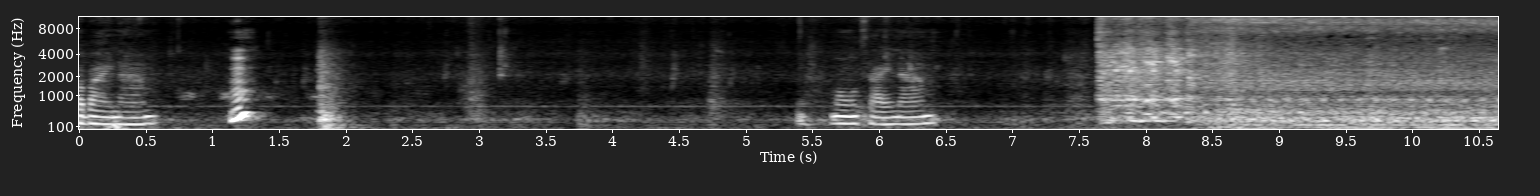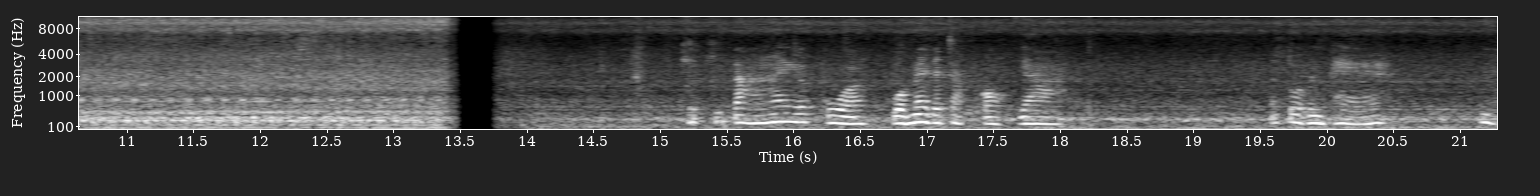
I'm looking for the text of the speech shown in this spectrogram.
ระบายน้ำหึมองสายน้ำเช็ดขี้ตาให้ก็กลัว กลัวแม่จะจับกรอกยา แล้วตัวเป็นแผลอืม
